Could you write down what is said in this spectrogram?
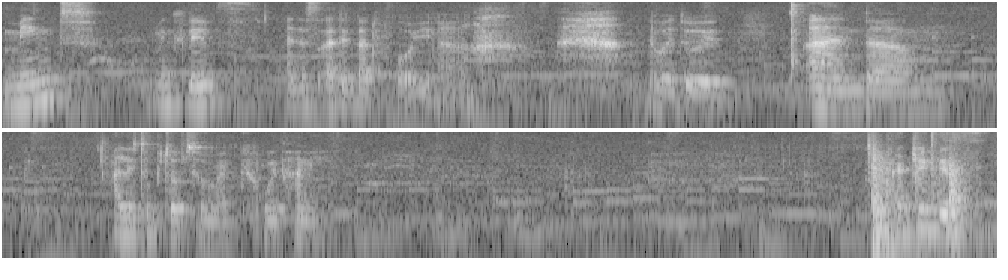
mint mint leaves. I just added that for you know never do it. And um, a little bit of turmeric with honey. I drink this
